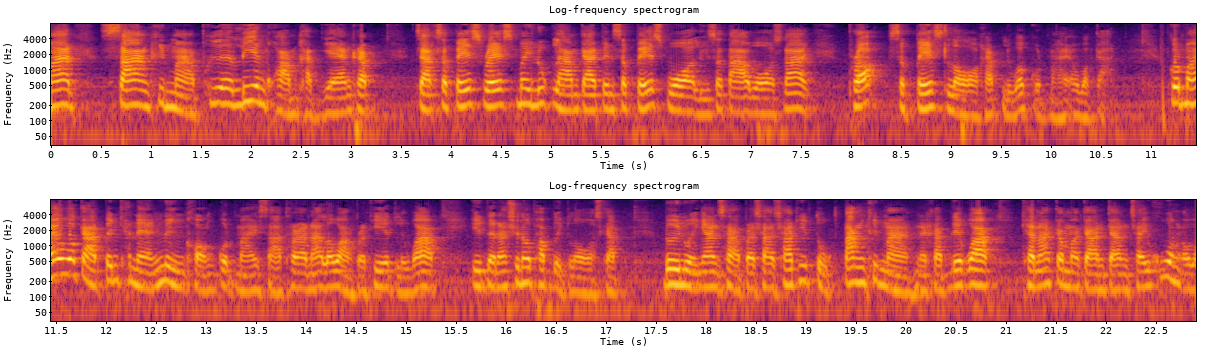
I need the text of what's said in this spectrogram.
มารถสร้างขึ้นมาเพื่อเลี่ยงความขัดแย้งครับ จาก Space Race ไม่ลุกลามกลายเป็น Space War หรือ Star Wars ได้ เพราะ Space Law ครับ หรือว่ากฎหมายอวกาศ กฎหมายอวกาศเป็นแขนงหนึ่งของกฎหมายสาธารณะระหว่างประเทศ หรือว่า International Public Laws ครับโดยหน่วยงานสหประชาชาติที่ถูกตั้งขึ้นมานะครับ เรียกว่าคณะกรรมการการใช้ห่วงอว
